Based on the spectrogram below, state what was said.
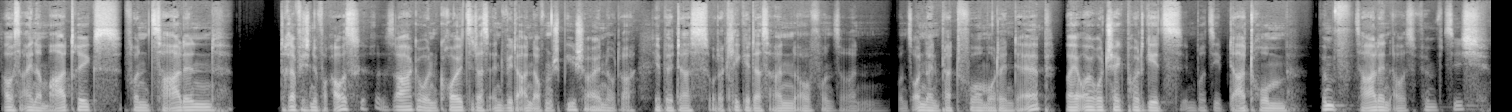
aus einer Matrix von Zahlen, treffe ich eine Voraussage und kreuze das entweder an auf dem Spielschein oder tippe das oder klicke das an auf unseren, unsere Online-Plattform oder in der App. Bei Euro-Jackpot geht es im Prinzip darum, fünf Zahlen aus 50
